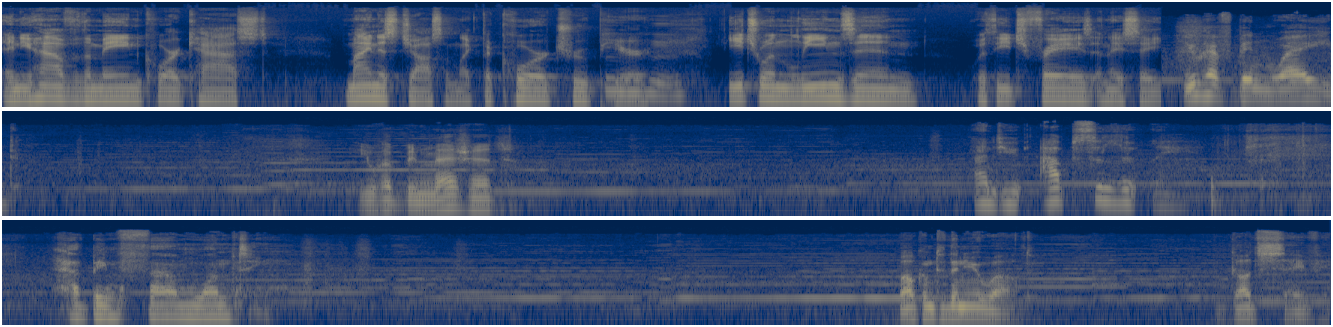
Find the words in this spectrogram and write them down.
and you have the main core cast minus Jocelyn, like the core troop here. Mm-hmm. Each one leans in with each phrase, and they say, You have been weighed. You have been measured. And you absolutely Have been found wanting. Welcome to the new world. God save you,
